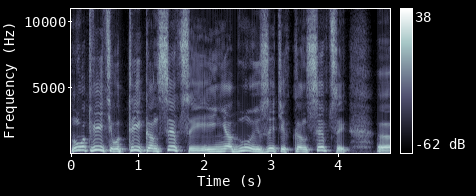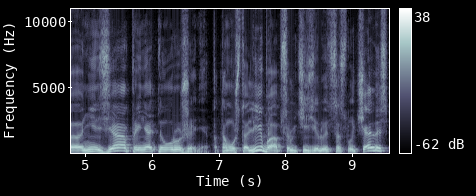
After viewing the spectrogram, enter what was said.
Ну вот видите, вот три концепции, и ни одну из этих концепций э, нельзя принять на вооружение, потому что либо абсолютизируется случайность,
